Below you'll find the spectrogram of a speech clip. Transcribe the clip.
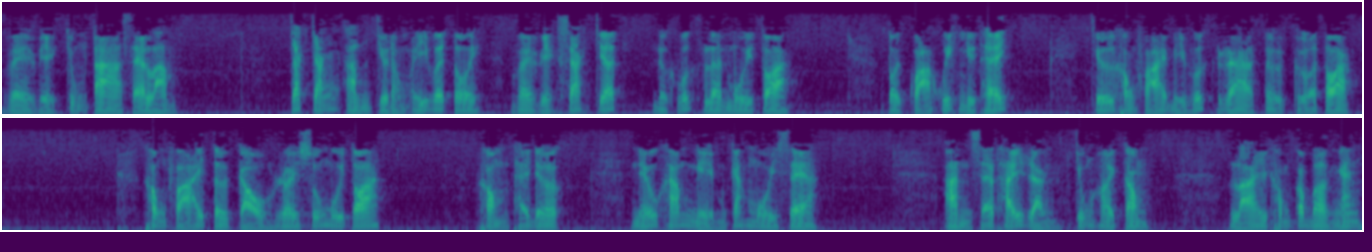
về việc chúng ta sẽ làm. Chắc chắn anh chưa đồng ý với tôi về việc xác chết được vứt lên mui toa. Tôi quả quyết như thế, chứ không phải bị vứt ra từ cửa toa. Không phải từ cầu rơi xuống mui toa. Không thể được, nếu khám nghiệm các mui xe. Anh sẽ thấy rằng chúng hơi cong lại không có bờ ngăn.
